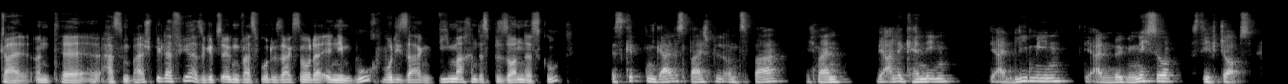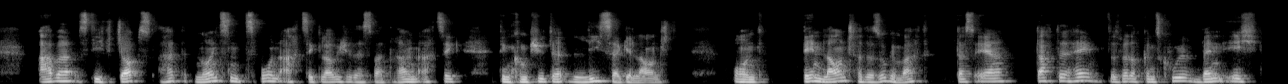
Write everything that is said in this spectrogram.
Geil. Und äh, hast du ein Beispiel dafür? Also gibt es irgendwas, wo du sagst, oder in dem Buch, wo die sagen, die machen das besonders gut? Es gibt ein geiles Beispiel und zwar, ich meine, wir alle kennen ihn, die einen lieben ihn, die einen mögen ihn nicht so, Steve Jobs. Aber Steve Jobs hat 1982, glaube ich, oder es war 83, den Computer Lisa gelauncht. Und den Launch hat er so gemacht, dass er dachte, hey, das wäre doch ganz cool, wenn ich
